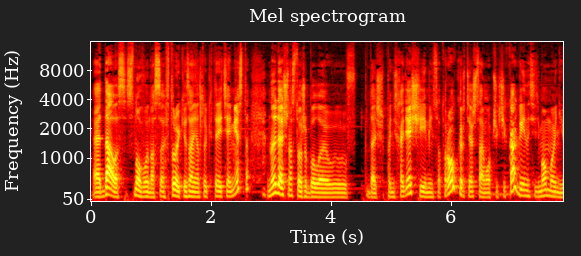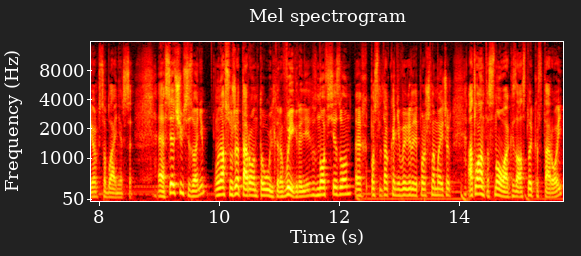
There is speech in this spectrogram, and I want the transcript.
Э, Даллас снова у нас в тройке занял только третье место. Ну и дальше у нас тоже было э, дальше по нисходящей Миннесота Rokkr, те же самые OpTic Чикаго и на седьмом Нью-Йорк Subliners ы. Э, в следующем сезоне у нас уже Торонто Ультра выиграли вновь сезон, после того, как они выиграли прошлый мейджор. Атланта снова оказалась только второй.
